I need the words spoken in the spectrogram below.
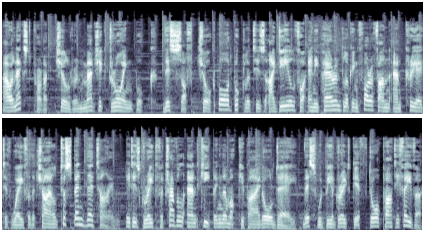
Our next product Children Magic Drawing Book. This soft chalkboard booklet is ideal for any parent looking for a fun and creative way for the child to spend their time. It is great for travel and keeping them occupied all day. This would be a great gift or party favor.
